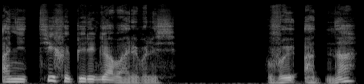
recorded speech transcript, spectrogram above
они тихо переговаривались. «Вы одна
